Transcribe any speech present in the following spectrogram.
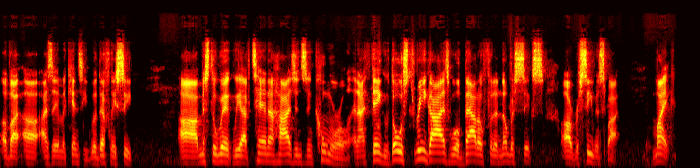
of uh, uh, Isaiah McKenzie. We'll definitely see. Uh, Mr. Wick, we have Tanner Hodgins and Kumerow, and I think those three guys will battle for the number six uh, receiving spot. Mike,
